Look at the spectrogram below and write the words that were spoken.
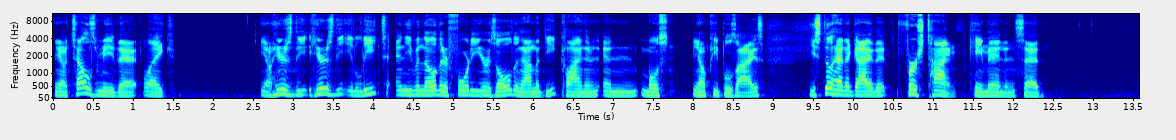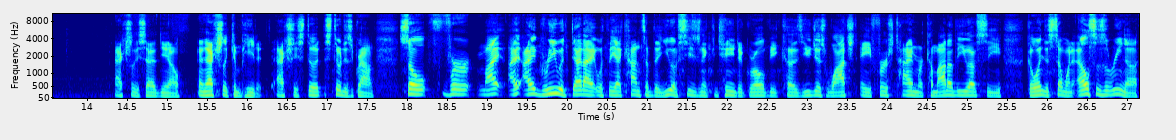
you know, tells me that like you know here's the here's the elite and even though they're 40 years old and on the decline in, in most you know people's eyes you still had a guy that first time came in and said actually said you know and actually competed actually stood stood his ground. So for my i, I agree with Deadite with the concept that ufc is going to continue to grow because you just watched a first timer come out of the ufc go into someone else's arena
